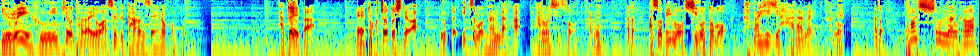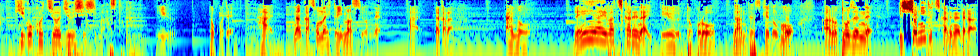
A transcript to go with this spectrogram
ゆるい雰囲気を漂わせる男性のこと。例えば、えー、特徴としては、うんと、いつもなんだか楽しそうとかね。あと、遊びも仕事も肩肘張らないとかね。あと、ファッションなんかは着心地を重視しますとかっていうとこで。はい。なんかそんな人いますよね。はい。だから、あの、恋愛は疲れないっていうところなんですけども、あの、当然ね、一緒にいて疲れない。だから、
